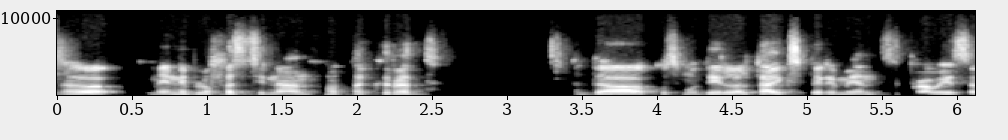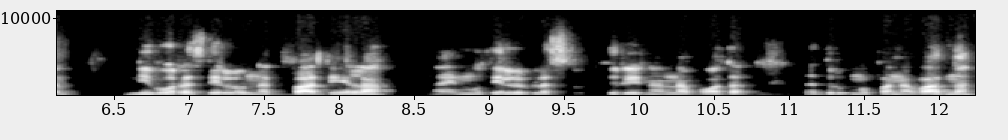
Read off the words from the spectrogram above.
Uh, meni je bilo fascinantno takrat, da ko smo delali ta eksperiment, pravi, jaz sem nivo razdelil na dva dela. Na enem delu je bila strukturirana voda, na drugem pa navadna.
